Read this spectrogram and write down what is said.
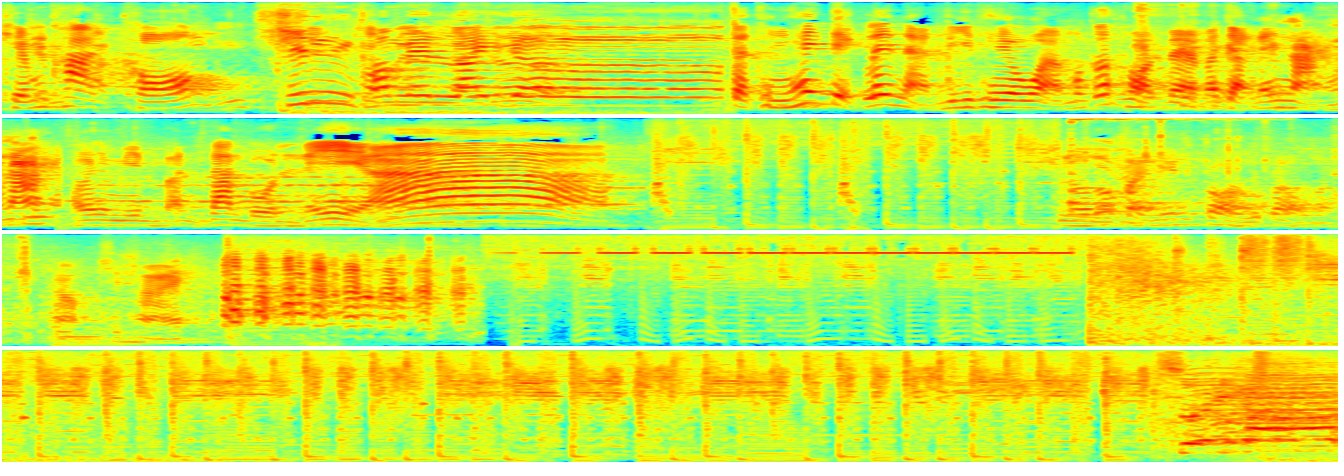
เข็มขัดของชินคอมเมนไรเดอร์แต่ถึงให้เด็กเล่นอะ ดีเทลอะ มันก็ถอดแบบมาจากในหนังนะมันจะมีด้านบนนี่อ่าเราต้องใส่นี่ก่อนหรือเปล่าวะอ้าวชิบหาย สวัสดีครับ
